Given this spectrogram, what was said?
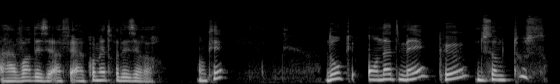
avoir des, à, à commettre des erreurs, ok? Donc on admet que nous sommes tous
